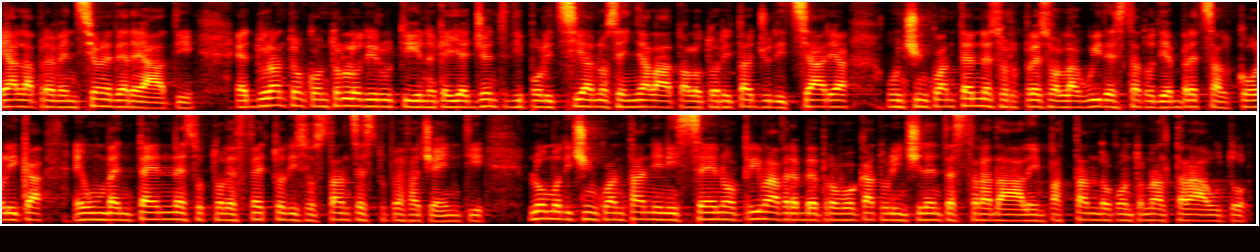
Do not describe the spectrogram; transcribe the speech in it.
e alla prevenzione dei reati. È durante un controllo di routine che gli agenti di polizia hanno segnalato all'autorità giudiziaria un cinquantenne sorpreso alla guida in stato di ebbrezza alcolica e un ventenne sotto l'effetto di sostanze stupefacenti. L'uomo di 50 anni nisseno prima avrebbe provocato un incidente stradale impattando contro un'altra auto,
